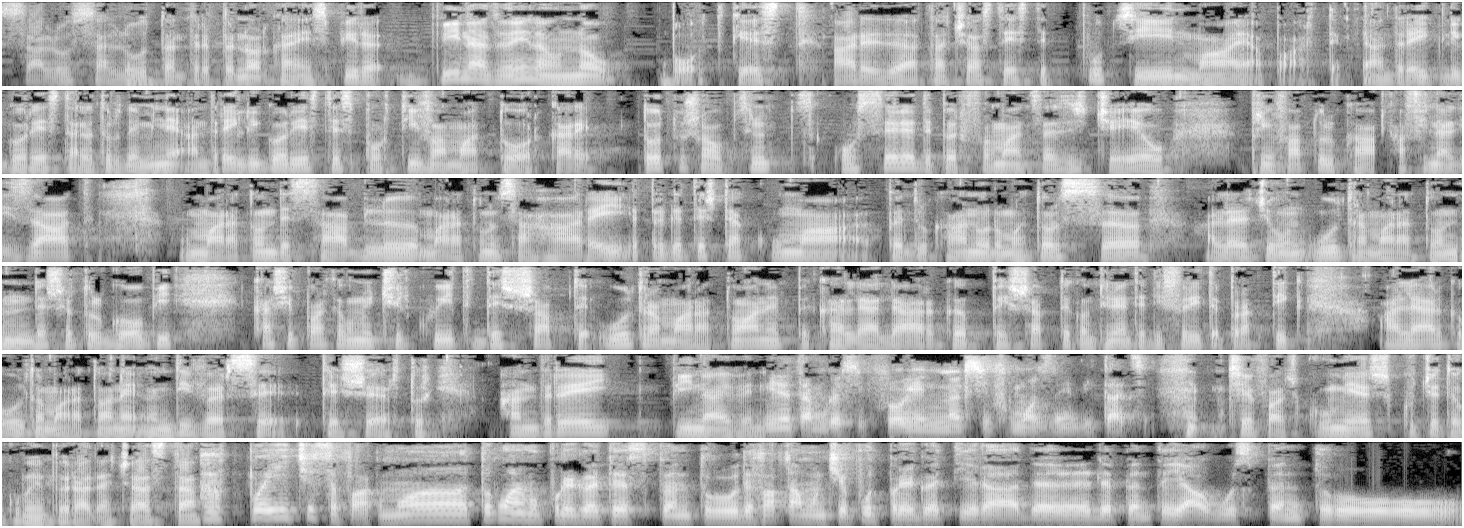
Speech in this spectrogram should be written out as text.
Salut, salut, antreprenor care inspiră! Bine ați venit la un nou podcast, care de data aceasta este puțin mai aparte. Andrei Gligor este alături de mine. Andrei Gligor este sportiv amator, care totuși a obținut o serie de performanțe, zice eu, prin faptul că a finalizat maraton de sabl, maratonul Saharei, se pregătește acum pentru ca anul următor să alerge un ultramaraton în deșertul Gobi, ca și partea unui circuit de șapte ultramaratoane pe care le aleargă pe șapte continente diferite, practic aleargă ultramaratoane în diverse deșerturi. Andrei, bine ai venit! Bine te-am găsit, Florin, mersi frumos de invitație. Ce faci, cum ești, cu ce te ocupi în perioada aceasta? Ah, păi ce să fac, mă, tocmai mă pregătesc pentru, de fapt am început pregătirea de, de pe 1 august pentru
